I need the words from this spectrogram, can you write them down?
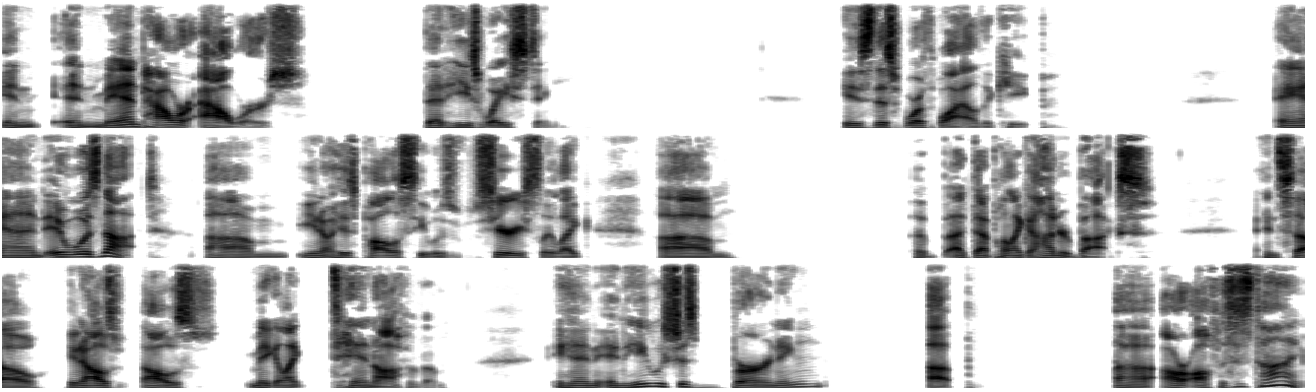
in, in manpower hours that he's wasting. Is this worthwhile to keep? And it was not. Um, you know, his policy was seriously like, um, at that point like a hundred bucks. And so, you know, I was, I was making like 10 off of him and, and he was just burning up, uh, our office's time.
